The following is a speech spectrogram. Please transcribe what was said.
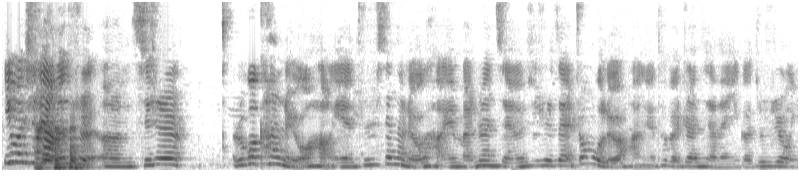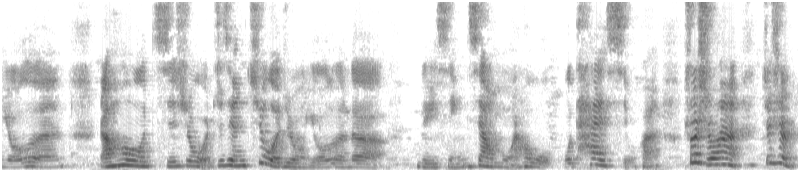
因为是这样的，就是嗯，其实如果看旅游行业，就是现在旅游行业蛮赚钱，尤其是在中国旅游行业特别赚钱的一个，就是这种游轮。然后其实我之前去过这种游轮的旅行项目，然后我不太喜欢，说实话，就是。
